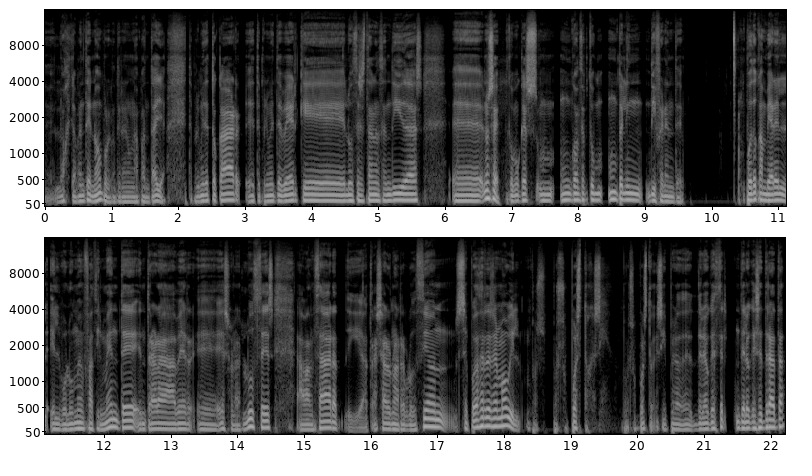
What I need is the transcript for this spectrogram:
eh, lógicamente no, porque no tiene una pantalla. Te permite tocar, eh, te permite ver qué luces están encendidas, no sé, como que es un, un concepto un pelín diferente. Puedo cambiar el, volumen fácilmente, entrar a ver eh, eso, las luces, avanzar y atrasar una reproducción. ¿Se puede hacer desde el móvil? Pues por supuesto que sí, por supuesto que sí, pero de, lo, que, de lo que se trata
